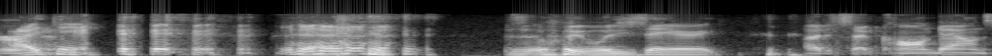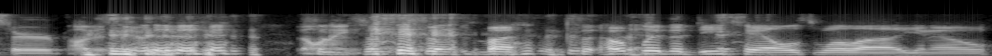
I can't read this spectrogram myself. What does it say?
I think. yeah. Wait, what did you say, Eric? I just said, "Calm down, sir." Obviously, going. So, so, so, but hopefully the details will, uh, you know,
